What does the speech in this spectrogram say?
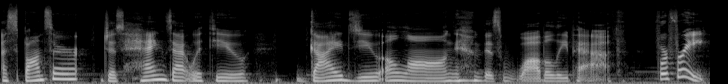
A sponsor just hangs out with you, guides you along this wobbly path for free.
